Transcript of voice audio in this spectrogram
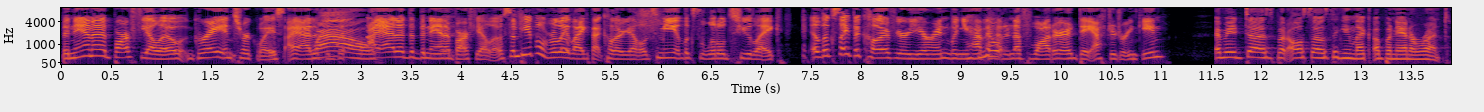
banana, barf yellow, gray, and turquoise. I added, Wow. the, I added the banana barf yellow. Some people really like that color yellow. To me, it looks a little too like, it looks like the color of your urine when you haven't No. Had enough water a day after drinking. I mean, it does, but also I was thinking like a banana runt.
